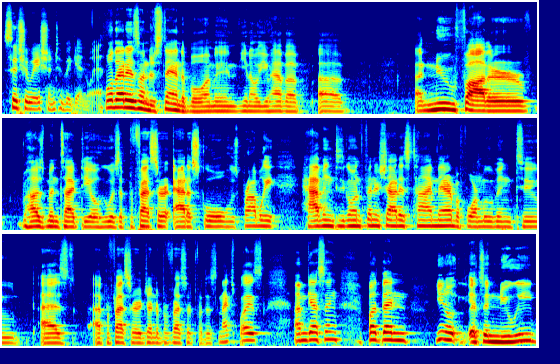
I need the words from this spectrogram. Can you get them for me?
situation to begin with. well, that is understandable. I mean, you know, you have a a, a new father husband type deal who is a professor at a school who's probably having to go and finish out his time there before moving to as a professor, a gender professor for this next place, I'm guessing. But then, you know, it's a newly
